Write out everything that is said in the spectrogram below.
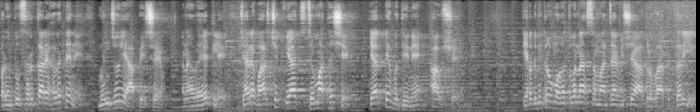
પરંતુ સરકારે હવે તેને મંજૂરી આપી છે. અને હવે એટલે જ્યારે વાર્ષિક વ્યાજ જમા થશે, ત્યારે તે વધીને આવશે. ત્યારબાદ મિત્રો મહત્વના સમાચાર વિશે આગળ વાત કરીએ.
